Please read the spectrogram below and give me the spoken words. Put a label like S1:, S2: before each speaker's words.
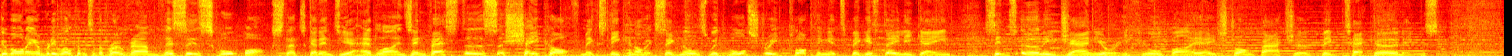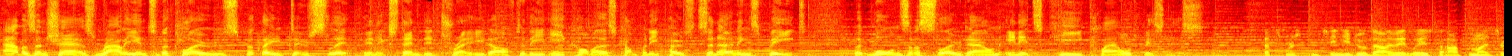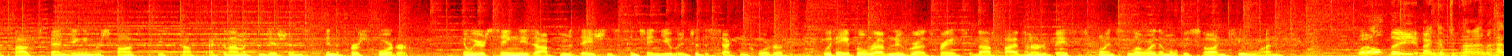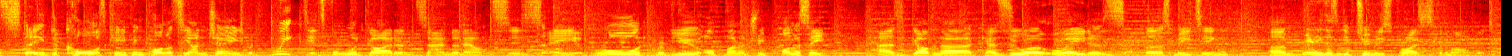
S1: Good morning, everybody. Welcome to the program. This is Squawk Box. Let's get into your headlines. Investors shake off mixed economic signals with Wall Street clocking its biggest daily gain since early January, fueled by a strong batch of big tech earnings. Amazon shares rally into the close, but they do slip in extended trade after the e commerce company posts an earnings beat, but warns of a slowdown in its key cloud business
S2: customers continue to evaluate ways to optimize their cloud spending in response to these tough economic conditions in the first quarter. And we are seeing these optimizations continue into the second quarter, with April revenue growth rates about 500 basis points lower than what we saw in Q1.
S3: Well, the Bank of Japan has stayed the course, keeping policy unchanged, but tweaked its forward guidance and announces a broad review of monetary policy as Governor Kazuo Ueda's first meeting um, really doesn't give too many surprises for the market.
